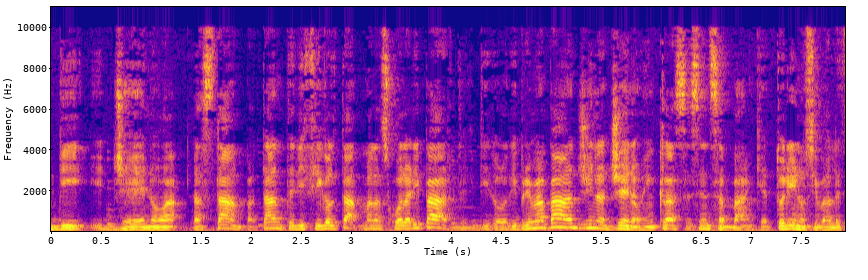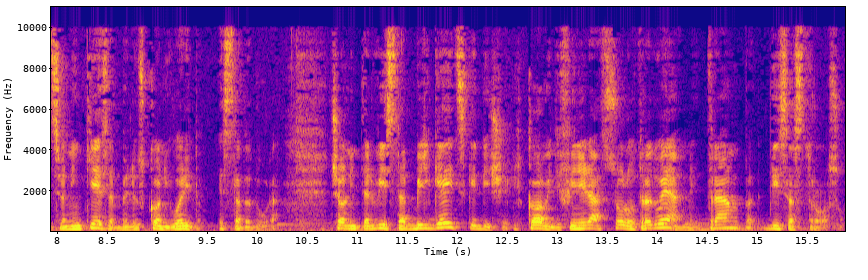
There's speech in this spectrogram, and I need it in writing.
di Genova. La stampa, tante difficoltà, ma la scuola riparte. Il titolo di prima pagina: Genova in classe senza banchi. A Torino si va a lezioni in chiesa. Berlusconi guarito è stata dura. C'è un'intervista a Bill Gates che dice: Il Covid finirà solo tra due anni. Trump disastroso.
